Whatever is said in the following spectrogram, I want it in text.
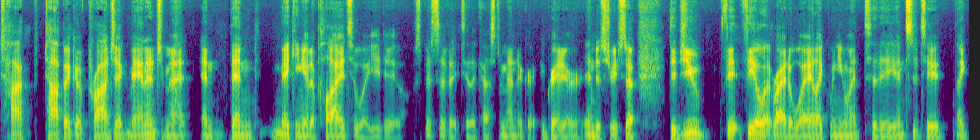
top topic of project management and then making it apply to what you do specific to the custom integrator industry. So did you f- feel it right away like when you went to the institute like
